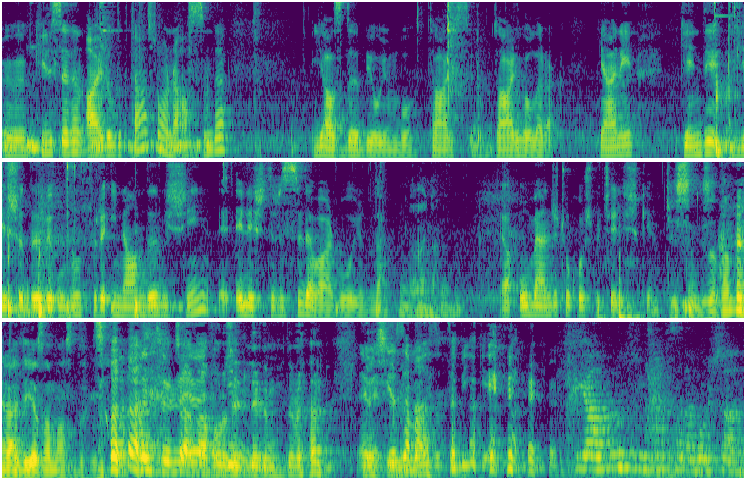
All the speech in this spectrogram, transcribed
Ee, kiliseden ayrıldıktan sonra aslında yazdığı bir oyun bu tarih, tarih olarak. Yani kendi yaşadığı ve uzun süre inandığı bir şeyin eleştirisi de var bu oyunda. Aynen. Ya, o bence çok hoş bir çelişki. Kesinlikle zaten herhalde yazamazdı. Başka türlü, Zaten evet. force edilirdi muhtemelen. Evet Neyse, yazamazdı tabii ki. Kıyamını tutacağım sana borçlandım.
